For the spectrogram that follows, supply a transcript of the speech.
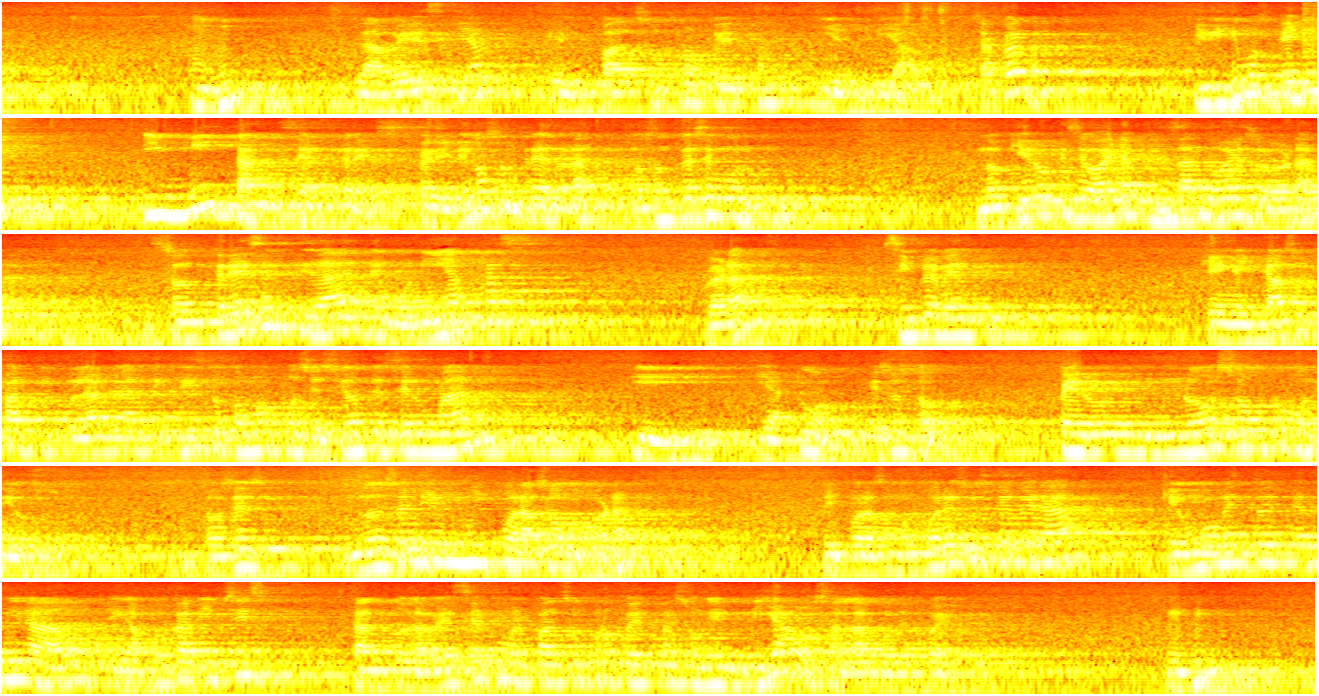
La bestia, el falso profeta y el diablo. ¿Se acuerdan? Y dijimos, ellos imitan ser tres, pero ellos no son tres, ¿verdad? No son tres en uno. No quiero que se vaya pensando eso, ¿verdad? Son tres entidades demoníacas, ¿verdad? Simplemente que en el caso particular del anticristo toman posesión del ser humano y, y actúan, eso es todo. Pero no son como Dios. Entonces, no es ni, ni por asomo, ¿verdad? Ni por asomo. Por eso usted verá que en un momento determinado, en Apocalipsis, tanto la bestia como el falso profeta son enviados al lago de fuego.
